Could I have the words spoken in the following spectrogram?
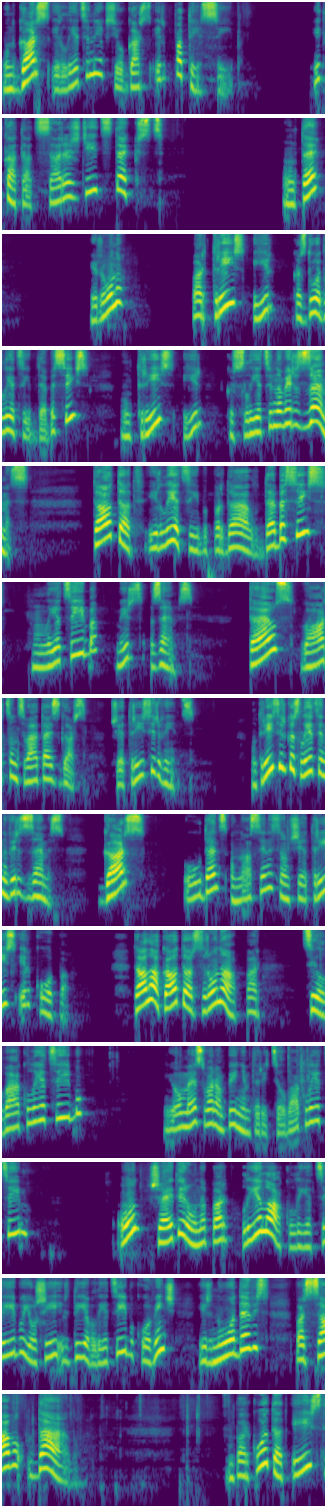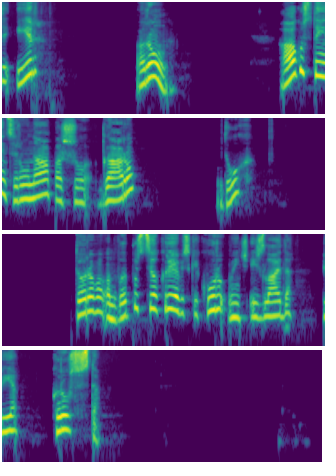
un gars ir liecinieks, jo gars ir patiesība. It kā tāds sarežģīts teksts. Un te ir runa par trīs ir, kas dod liecību debesīs, un trīs ir, kas liecina virs zemes Tā tad ir liecība par dēlu debesīs un liecība mirs zemes. Tēvs, vārds un svētais gars. Šie trīs ir viens. Un trīs ir, kas liecina virs zemes. Gars, ūdens un asinis, un šie trīs ir kopā. Tālāk autors runā par cilvēku liecību, jo mēs varam pieņemt arī cilvēku liecību, Un šeit ir runa par lielāku liecību, jo šī ir dieva liecība, ko viņš ir nodevis par savu dēlu. Un par ko tad īsti ir runa? Augustīns runā par šo garu, duhu, Torova un Vipuscil krieviski, kuru viņš izlaida pie krusta.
